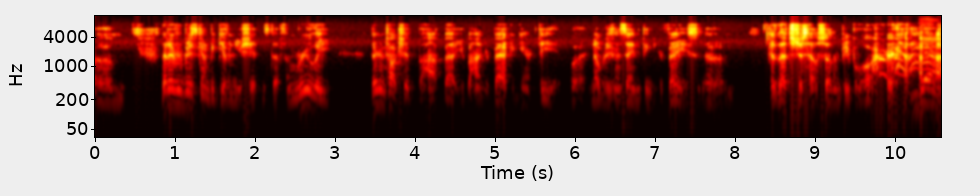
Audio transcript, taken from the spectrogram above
um, that everybody's going to be giving you shit and stuff. And really, they're gonna talk shit about you behind your back. I guarantee it. But nobody's gonna say anything to your face because um, that's just how Southern people are. yeah,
